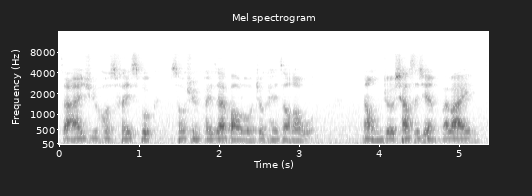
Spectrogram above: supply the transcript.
在 IG 或是 Facebook 搜寻“肥仔保罗”就可以找到我。那我们就下次见，拜拜。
